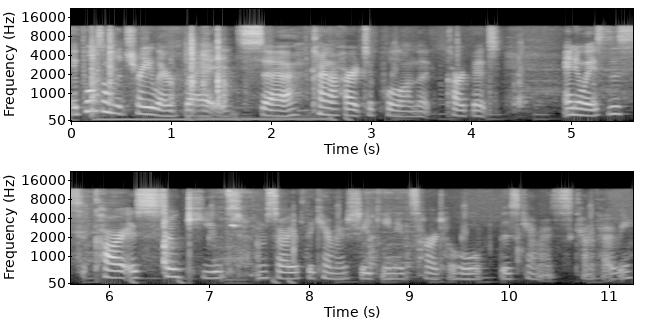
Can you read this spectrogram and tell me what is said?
It pulls on the trailer, but it's uh, kind of hard to pull on the carpet. Anyways, this car is so cute. I'm sorry if the camera is shaking. It's hard to hold. This camera is kind of heavy.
